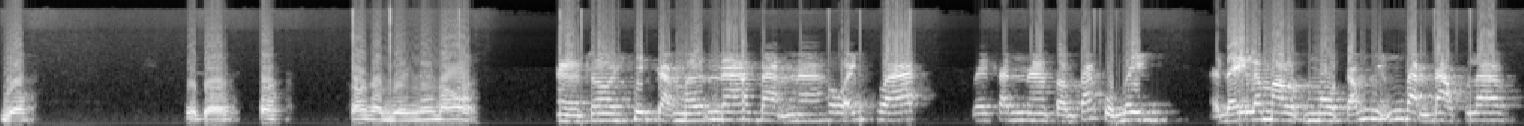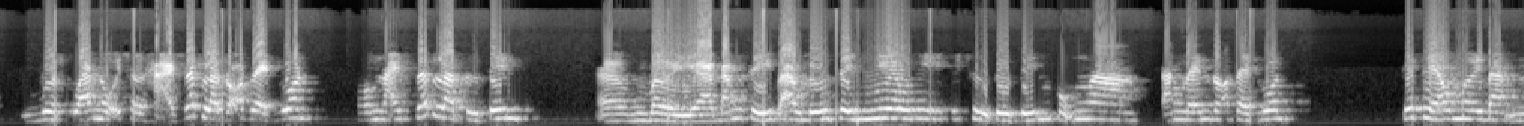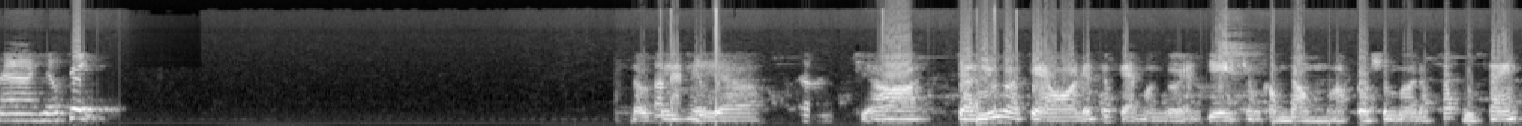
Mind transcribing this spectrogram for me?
dạ. Dạ rồi có cảm gì nghe nó à, rồi xin cảm ơn à, bạn à, Hồ Anh Khoa về phần à, tóm tắt của mình. Đây là một, một trong những bạn đọc là vượt qua nỗi sợ hãi rất là rõ rệt luôn. Hôm nay rất là tự tin. À, bởi à, đăng ký vào lưu trình nhiều thì cái sự tự tin cũng à, tăng lên rõ rệt luôn. Tiếp theo mời bạn à, Hiếu Trịnh. Đầu tiên thì uh, uh, cho Hiếu uh, chào đến tất cả mọi người anh chị em trong cộng đồng uh, prosumer đọc sách buổi sáng.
